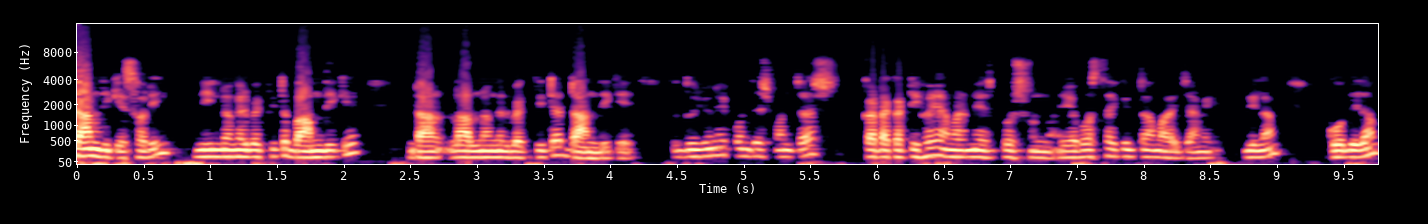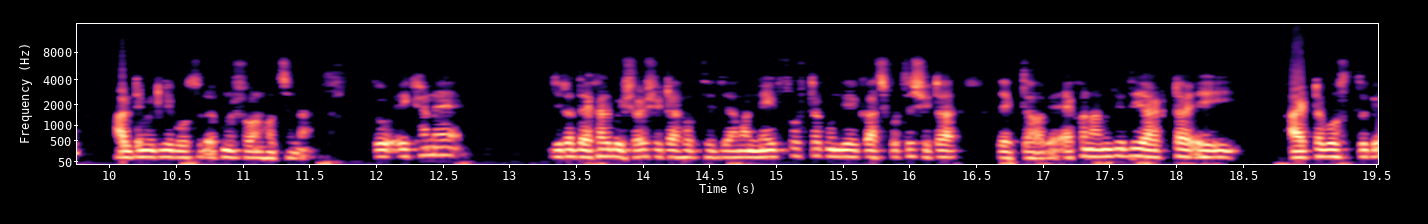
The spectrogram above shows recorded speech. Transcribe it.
ডান দিকে সরি নীল রঙের ব্যক্তিটা বাম দিকে লাল রঙের ব্যক্তিটা ডান দিকে। তো দুজনেই পঞ্চাশ পঞ্চাশ কাটাকাটি হয়ে আমার ফোর্স শূন্য এই অবস্থায় কিন্তু আমার আমি দিলাম গো দিলাম আলটিমেটলি বস্তুটা কোনো স্মরণ হচ্ছে না। তো এখানে যেটা দেখার বিষয় সেটা হচ্ছে যে আমার নেট ফোর্সটা কোন দিকে কাজ করছে সেটা দেখতে হবে। এখন আমি যদি একটা এই, আরেকটা বস্তুকে,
